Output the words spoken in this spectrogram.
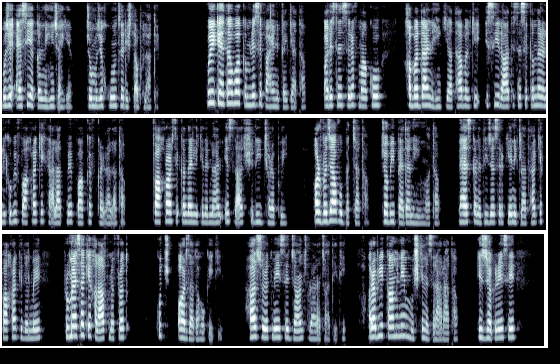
मुझे ऐसी अकल नहीं चाहिए, जो मुझे खून से रिश्ता भुलाते। वो ये कहता हुआ कमरे से बाहर निकल गया था और इसने सिर्फ़ माँ को खबरदार नहीं किया था, बल्कि इसी रात इसने सिकंदर अली को भी फाखरा के ख्याल में वाकिफ कर डाला था। फाखरा और सिकंदर अली के दरमियान इस रात शदीद झड़प हुई और वजह वो बच्चा था, जो अभी पैदा नहीं हुआ था। बहस का नतीजा सिर्फ़ ये निकला था कि फाखरा के दिल में रुमैसा के खिलाफ नफरत कुछ और ज़्यादा हो गई थी। हर सूरत में इसे जान छुड़ाना चाहती थी। और अब ये काम इन्हें मुश्किल नज़र आ रहा था। इस झगड़े से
